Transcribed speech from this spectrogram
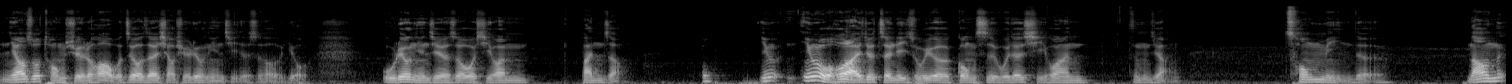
你要说同学的话，我只有在小学六年级的时候有，五六年级的时候我喜欢班长，哦。因为因为我后来就整理出一个公式，我就喜欢怎么讲，聪明的，然后能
